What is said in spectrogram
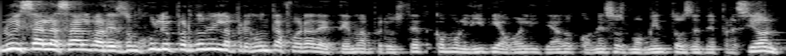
Luis Salas Álvarez, don Julio, perdone la pregunta fuera de tema, pero usted cómo lidia o ha lidiado con esos momentos de depresión,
